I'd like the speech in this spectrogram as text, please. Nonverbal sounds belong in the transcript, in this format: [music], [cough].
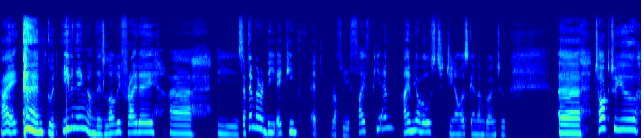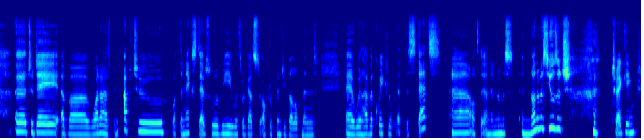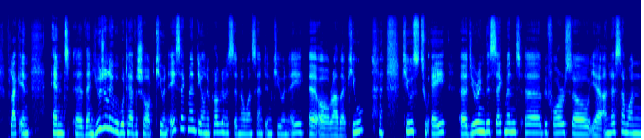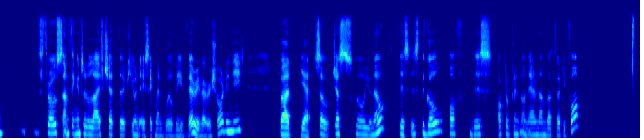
Hi [clears throat] and good evening on this lovely Friday, uh, the September the 18th at roughly 5 p.m. I'm your host Gina Häußge and I'm going to uh, talk to you uh, today about what I've been up to, what the next steps will be with regards to Octoprint development. Uh, we'll have a quick look at the stats uh, of the anonymous anonymous usage [laughs] tracking plugin and uh, then usually we would have a short q&a segment. The only problem is that no one sent in q&a uh, or rather q [laughs] q's to a uh, during this segment uh, before. So yeah unless someone throws something into the live chat the q&a segment will be very very short indeed. But yeah so just so you know this is the goal of this octoprint on air number 34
